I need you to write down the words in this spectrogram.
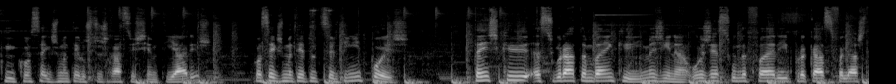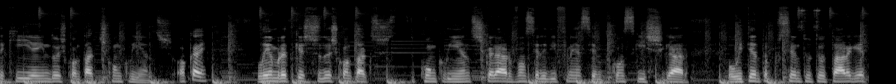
que consegues manter os teus rácios sempre diários, consegues manter tudo certinho e depois tens que assegurar também que, imagina, hoje é segunda-feira e por acaso falhaste aqui em dois contactos com clientes. Ok, lembra-te que estes dois contactos com clientes, se calhar, vão ser a diferença entre conseguir chegar a 80% do teu target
